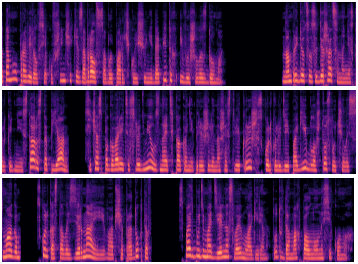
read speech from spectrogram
Потому проверил все кувшинчики, забрал с собой парочку еще недопитых и вышел из дома. Нам придется задержаться на несколько дней. Староста пьян. Сейчас поговорите с людьми, узнайте, как они пережили нашествие крыш, сколько людей погибло, что случилось с магом, сколько осталось зерна и вообще продуктов. Спать будем отдельно своим лагерем. Тут в домах полно насекомых.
